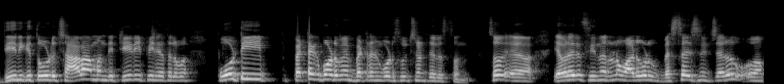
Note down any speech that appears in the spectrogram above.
దీనికి తోడు చాలామంది టీడీపీ నేతలు పోటీ పెట్టకపోవడమే బెటర్ అని కూడా సూచన తెలుస్తుంది. సో ఎవరైతే సీనియర్ ఉన్నో వాడు కూడా బెస్ట్ సజెషన్ ఇచ్చారు.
